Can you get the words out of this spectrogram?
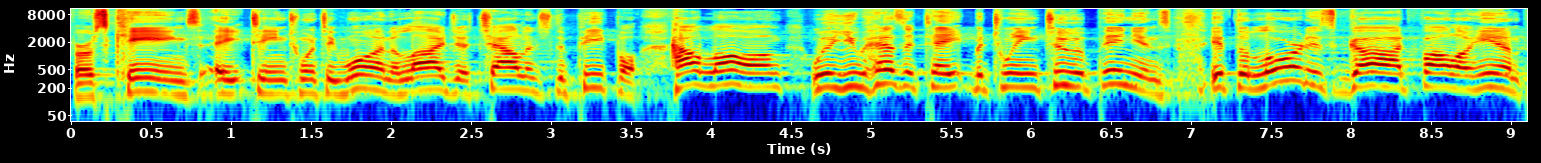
1 Kings 18:21 Elijah challenged the people, "How long will you hesitate between two opinions? If the Lord is God, follow him,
